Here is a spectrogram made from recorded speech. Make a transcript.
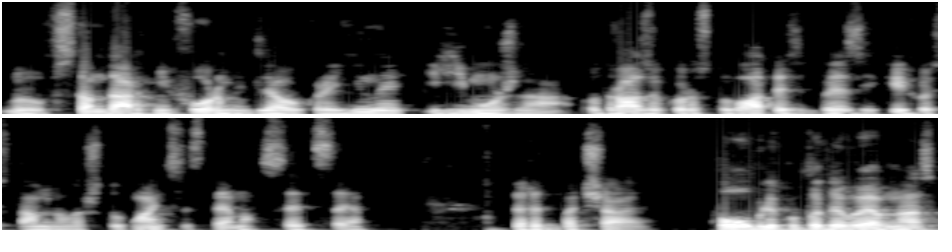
в стандартній формі для України її можна одразу користуватись без якихось там налаштувань. Система все це передбачає. По обліку ПДВ в нас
